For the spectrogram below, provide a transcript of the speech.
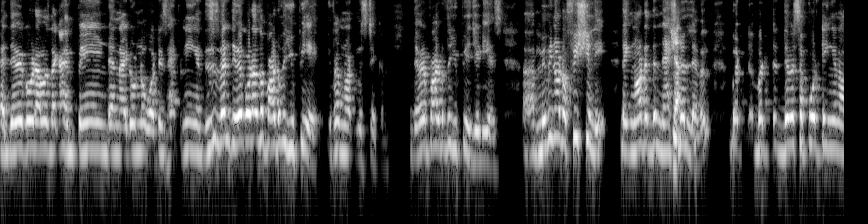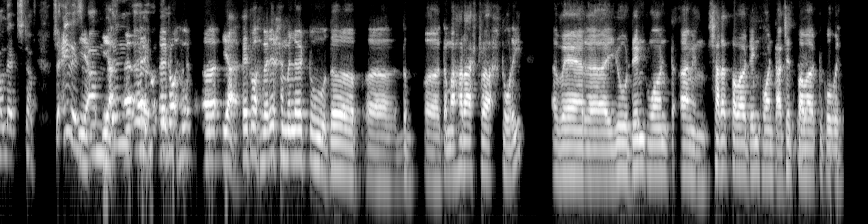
And Devegowda was like, I'm pained and I don't know what is happening. And this is when Devegowda was a part of the UPA, if I'm not mistaken. They were a part of the UPA JDS. Uh, maybe not officially, like not at the national yeah. level but but they were supporting and all that stuff. So anyways yeah, um, yeah. Then, uh, uh, it, it, was uh, yeah it was very similar to the uh, the uh, the maharashtra story uh, where you didn't want i mean sharad pawar didn't want ajit pawar to go with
